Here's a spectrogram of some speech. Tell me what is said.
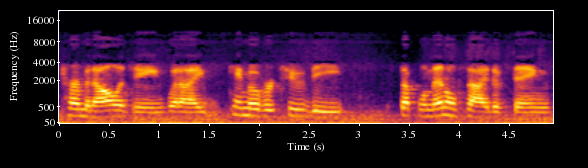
terminology, when I came over to the supplemental side of things,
